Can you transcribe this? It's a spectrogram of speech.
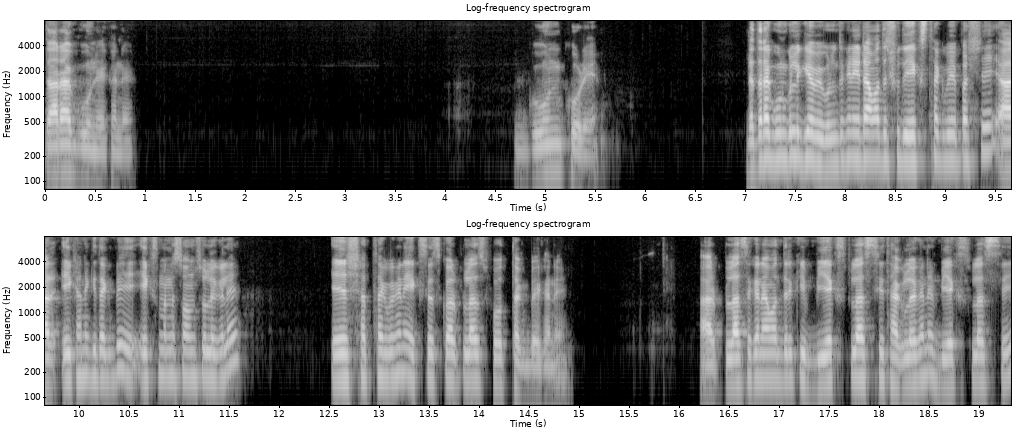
দ্বারা গুণ এখানে। গুণ করে। এটা তারা গুণ করলে কি হবে বলুন তো? এখানে এটা আমাদের শুধু এক্স থাকবে এপাশে আর এখানে কি থাকবে? এক্স মাইনাস ওয়ান চলে গেলে এর সাথে থাকবে এখানে এক্স স্কোয়ার প্লাস ফোর থাকবে এখানে। আর প্লাস এখানে আমাদের কি? বিএক্স প্লাস সি থাকল এখানে বিএক্স প্লাস সি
